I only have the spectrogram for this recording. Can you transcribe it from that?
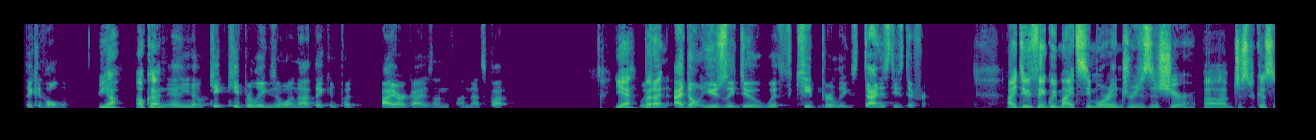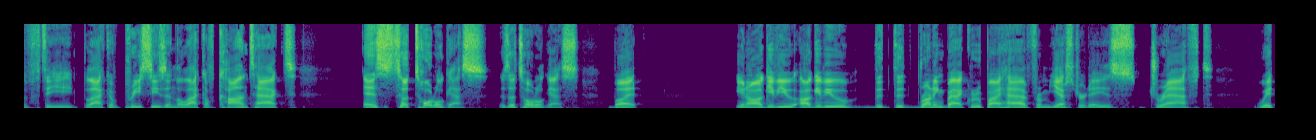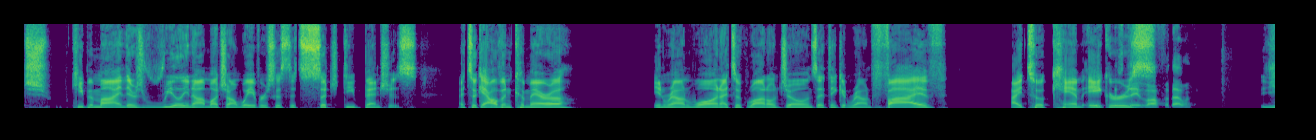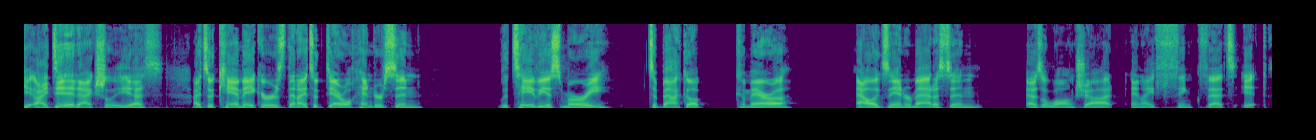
they can hold them. Yeah. Okay. And, and you know, keep, keeper leagues and whatnot, they can put IR guys on, on that spot. Yeah. Which But I, I, I don't usually do with keeper leagues. Dynasty is different. I do think we might see more injuries this year, uh, just because of the lack of preseason, the lack of contact, and it's a total guess. It's a total guess, but you know, I'll give you, I'll give you the the running back group I have from yesterday's draft, which keep in mind there's really not much on waivers because it's such deep benches. I took Alvin Kamara in round one. I took Ronald Jones, I think in round five. I took Cam Akers. Dave off with that one. Yeah, I did actually. Yes, I took Cam Akers. Then I took Darrell Henderson, Latavius Murray to back up Kamara, Alexander Mattison as a long shot, and I think that's it.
